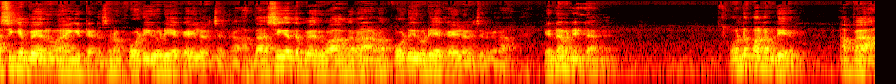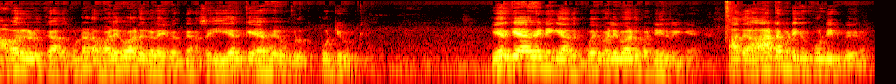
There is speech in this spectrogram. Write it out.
அசிங்க பேரும் வாங்கிட்டேன்னு சொன்னால் கோடி கோடியாக கையில் வச்சுருக்கான். அந்த அசிங்கத்தை பேர் வாங்குறான் ஆனால் கோடி கோடியாக கையில் வச்சுருக்கிறான். என்ன பண்ணிட்டாங்க? ஒன்றும் பண்ண முடியாது. அப்போ அவர்களுக்கு அதுக்குண்டான வழிபாடுகளை வந்து என்ன செய்ய இயற்கையாகவே உங்களுக்கு பூட்டி விட்டுரும். இயற்கையாகவே நீங்கள் அதுக்கு போய் வழிபாடு பண்ணிடுவீங்க அது ஆட்டோமேட்டிக்காக கூட்டிகிட்டு போயிடும்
